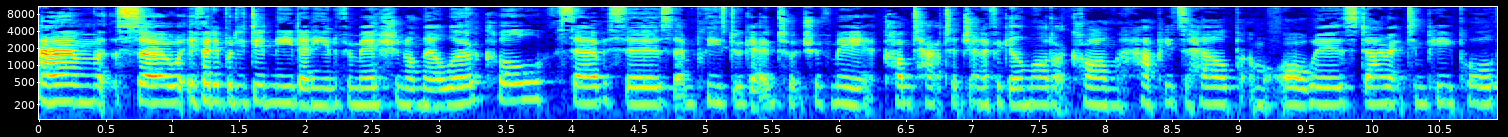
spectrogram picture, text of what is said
Um, so if anybody did need any information on their local services, then please do get in touch with me. Contact at jennifergilmour.com. Happy to help. I'm always directing people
